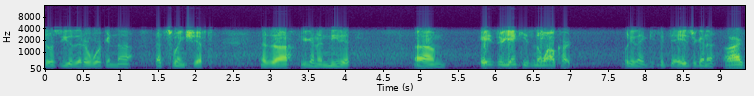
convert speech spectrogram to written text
Those of you that are working uh, that swing shift, as uh you're gonna need it. Um, A's or Yankees in the wild card. What do you think? You think the A's are gonna I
